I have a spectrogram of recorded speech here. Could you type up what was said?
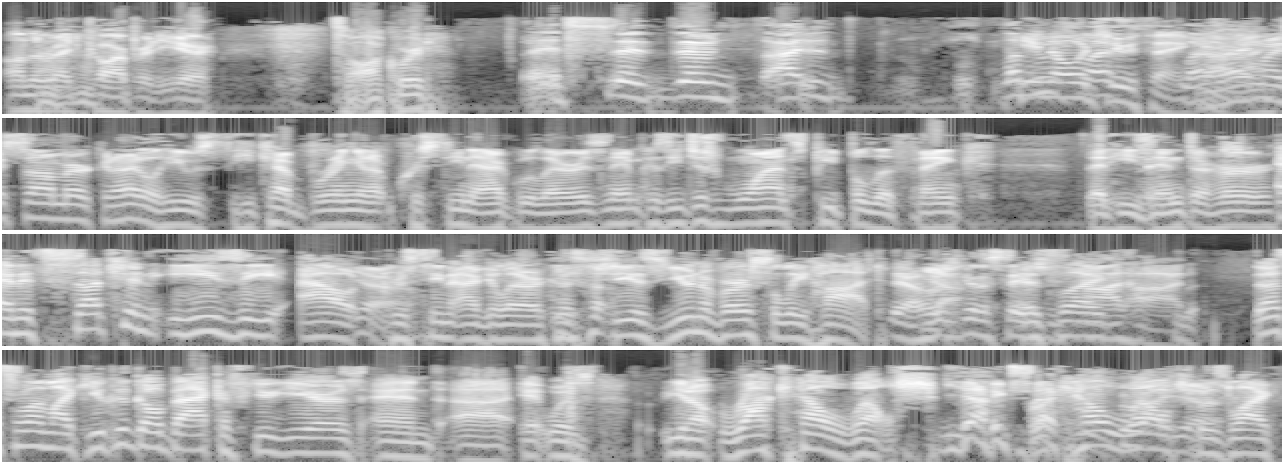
on the red carpet here. It's awkward. It's uh, the. I, let me know what you think. Last all right? time I saw American Idol, he was he kept bringing up Christina Aguilera's name because he just wants people to think that he's into her. And it's such an easy out, Yeah. Christina Aguilera, because she is universally hot. Yeah, who's Yeah. going to say It's she's like- not hot? That's when, like, you could go back a few years and uh, it was, you know, Raquel Welch. Yeah, exactly. Raquel Right, Welch yeah. was like,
